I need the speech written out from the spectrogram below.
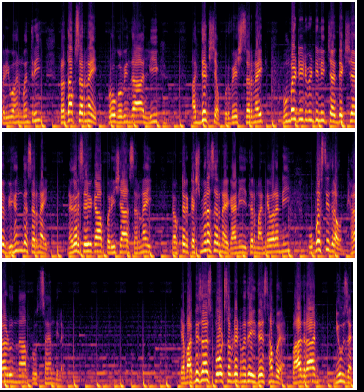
परिवहन मंत्री प्रताप सरनाईक प्रो गोविंदा लीग अध्यक्ष पूर्वेश सरनाईक मुंबई टी ट्वेंटी लीगचे अध्यक्ष विहंग सरनाईक नगरसेविका परिषा सरनाईक डॉक्टर कश्मीरा सरनाईक आणि इतर मान्यवरांनी उपस्थित राहून खेळाडूंना प्रोत्साहन दिलंय. या बातमीसह स्पोर्ट्स अपडेटमध्ये इथेच थांबूयात. पाहत राहा न्यूज अँड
